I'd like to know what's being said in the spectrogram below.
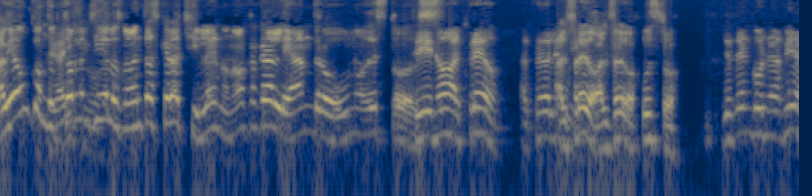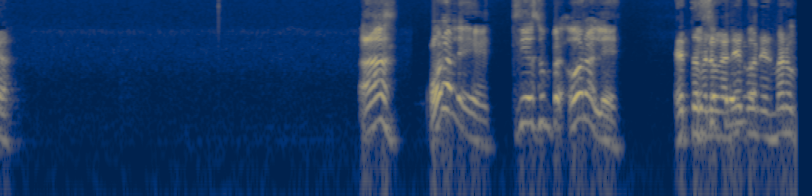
Había un conductor de MTV de los 90 que era chileno, ¿no? Creo que era Leandro, uno de estos. Sí, no, Alfredo. Alfredo, Alfredo, Alfredo, justo. Yo tengo una, mira. Ah, órale. Sí, es un. Órale. Esto me lo gané con Hermano,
